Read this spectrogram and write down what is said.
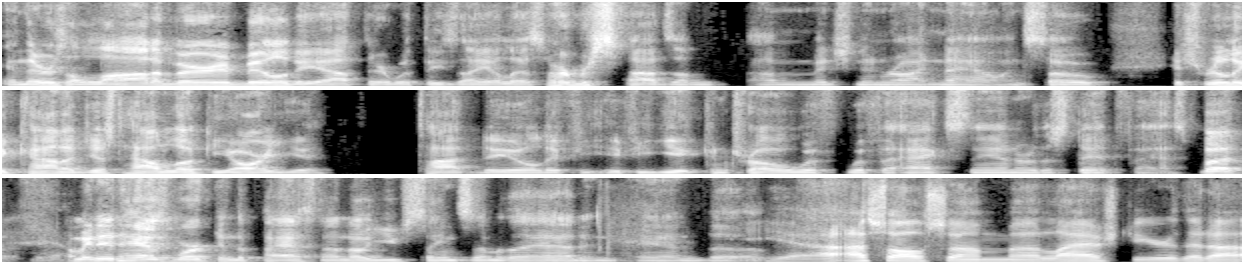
and there's a lot of variability out there with these ALS herbicides I'm, I'm mentioning right now. And so it's really kind of just how lucky are you type deal if you if you get control with with the accent or the steadfast. But yeah. i mean it has worked in the past i know you've seen some of that and and uh, yeah i saw some uh, last year that I,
